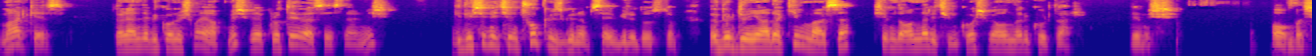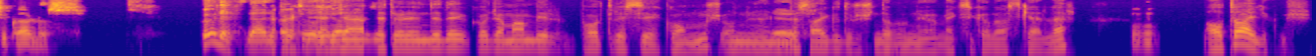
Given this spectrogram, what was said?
Marquez. Törende bir konuşma yapmış ve Proteo'ya seslenmiş. Gidişin için çok üzgünüm sevgili dostum. Öbür dünyada kim varsa şimdi onlar için koş ve onları kurtar demiş. Onbaşı Carlos. Öyle yani Evet, kötü yani ya. cenaze töreninde de kocaman bir portresi konmuş. Onun önünde Evet. saygı duruşunda bulunuyor Meksikalı askerler. Hı hı. 6 aylıkmış.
